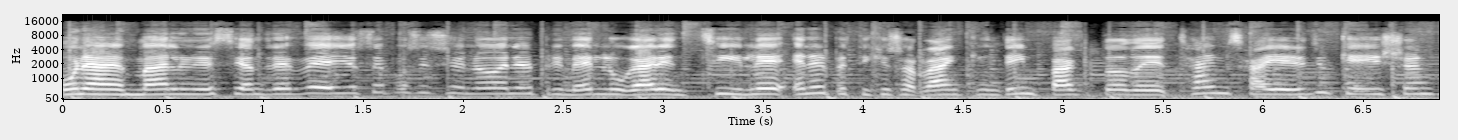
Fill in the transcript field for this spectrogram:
Una vez más, la Universidad Andrés Bello se posicionó en el primer lugar en Chile en el prestigioso ranking de impacto de Times Higher Education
